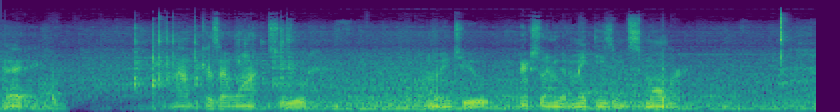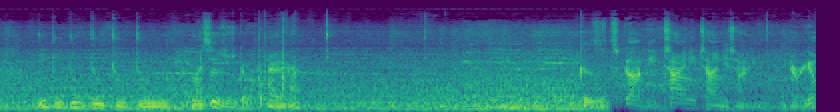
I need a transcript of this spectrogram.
Okay. Now because I want to, I'm going to, actually I'm going to make these even smaller. Do do do do do do. My scissors go. There. Because it's going to be tiny, tiny, tiny. There we go.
